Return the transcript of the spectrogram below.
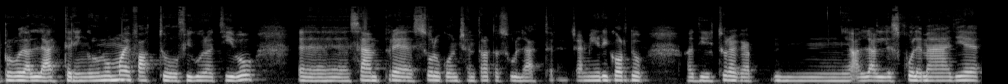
proprio dal lettering, non ho mai fatto figurativo, eh, sempre solo concentrata sul lettere. Cioè, mi ricordo addirittura che mh, alle scuole medie e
